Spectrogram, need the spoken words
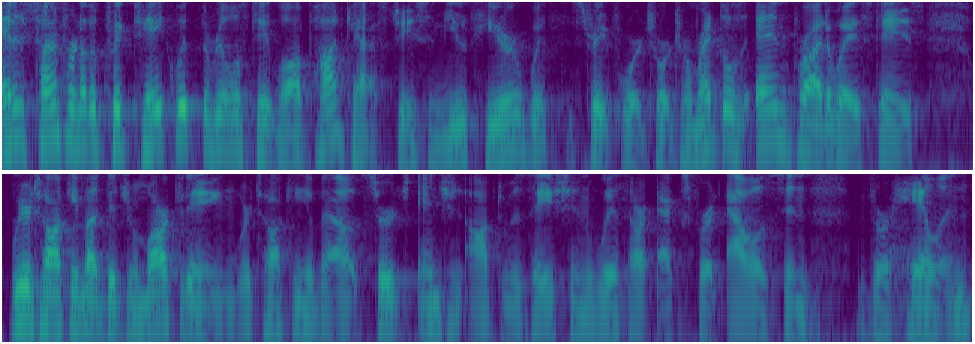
And it's time for another quick take with the Real Estate Law Podcast. Jason Muth here with straightforward short term rentals and Pride Away stays. We're talking about digital marketing. We're talking about search engine optimization with our expert, Allison Verhalen.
